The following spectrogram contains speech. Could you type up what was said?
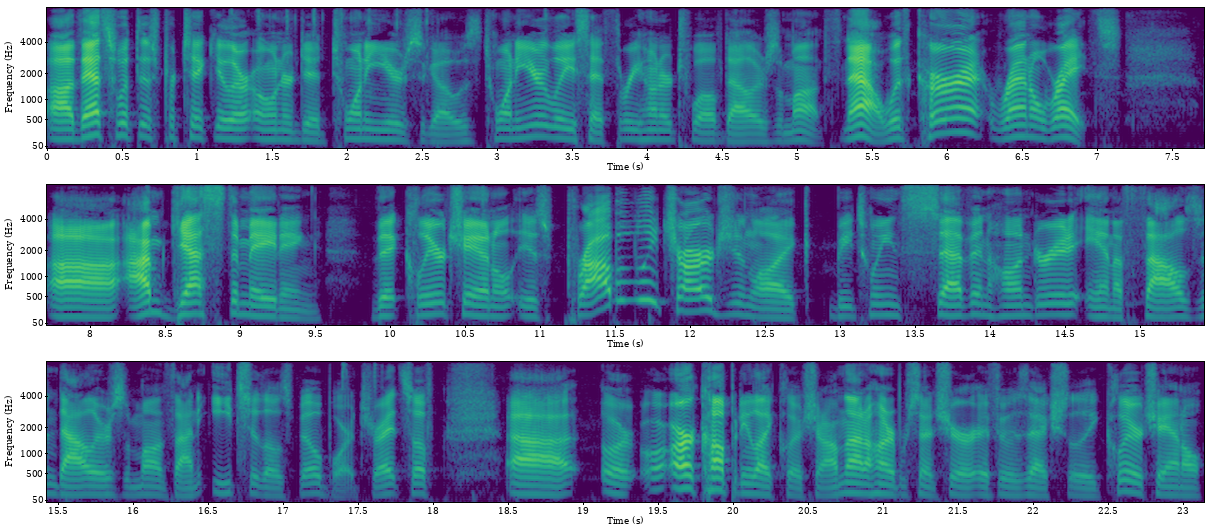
uh, that's what this particular owner did 20 years ago. It was a 20 year lease at $312 a month. Now, with current rental rates, uh, I'm guesstimating that Clear Channel is probably charging like between seven hundred and a thousand dollars a month on each of those billboards, right? So, if, uh, or, or our company like Clear Channel, I'm not 100 percent sure if it was actually Clear Channel,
